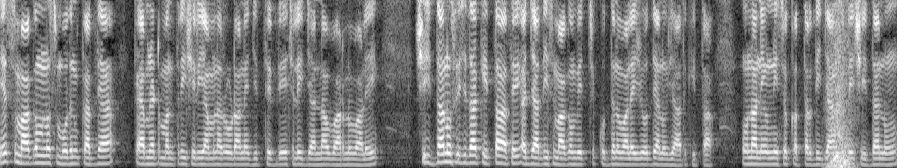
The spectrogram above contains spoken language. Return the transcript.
ਇਸ ਸਮਾਗਮ ਨੂੰ ਸੰਬੋਧਨ ਕਰਦਿਆਂ ਕੈਬਨਿਟ ਮੰਤਰੀ ਸ਼੍ਰੀ ਅਮਨ ਅਰੋੜਾ ਨੇ ਜਿੱਥੇ ਦੇਸ਼ ਲਈ ਜਾਨਾਂ ਵਾਰਨ ਵਾਲੇ ਸ਼ਹੀਦਾਂ ਨੂੰ ਸਜਦਾ ਕੀਤਾ ਅਤੇ ਆਜ਼ਾਦੀ ਸਮਾਗਮ ਵਿੱਚ ਕੁੱਦਣ ਵਾਲੇ ਯੋਧਿਆਂ ਨੂੰ ਯਾਦ ਕੀਤਾ, ਉਹਨਾਂ ਨੇ 1971 ਦੀ ਜੰਗ ਦੇ ਸ਼ਹੀਦਾਂ ਨੂੰ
